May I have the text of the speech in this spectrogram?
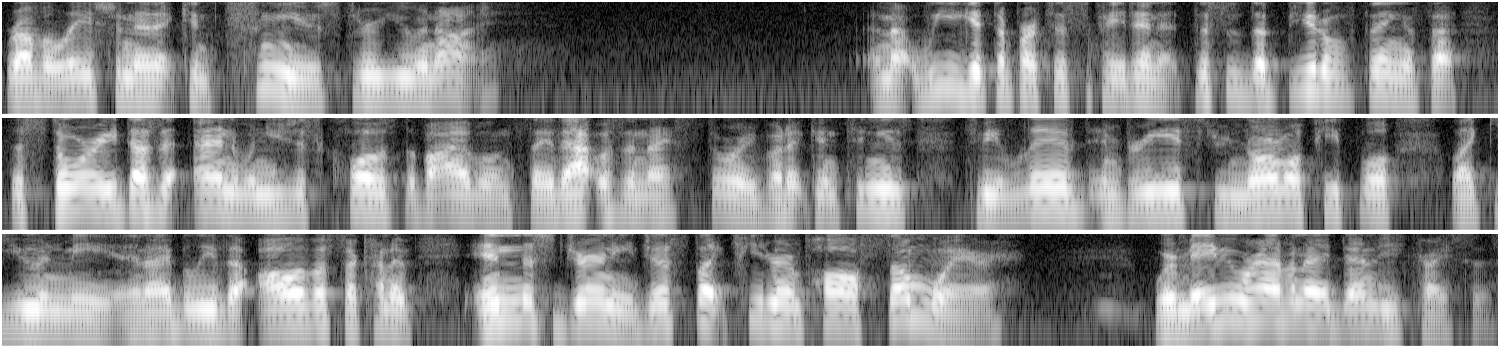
Revelation, and it continues through you and I. And that we get to participate in it. This is the beautiful thing is that the story doesn't end when you just close the Bible and say that was a nice story, but it continues to be lived and breathed through normal people like you and me. And I believe that all of us are kind of in this journey, just like Peter and Paul, somewhere where maybe we're having an identity crisis.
